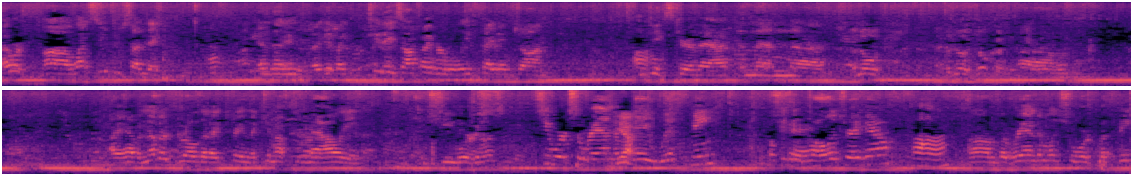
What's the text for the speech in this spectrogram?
I work uh, Wednesday through Sunday, and then I get my two days off. I have a relief guy named John. He takes care of that, and then uh, I know, I know, Joe um, I have another girl that I train that came up from Maui, and she works. She works a random Yeah. day with me. She's in college right now. Uh huh. um, but randomly she'll work with me,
